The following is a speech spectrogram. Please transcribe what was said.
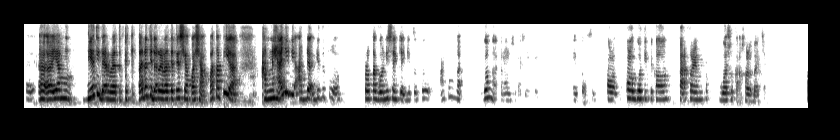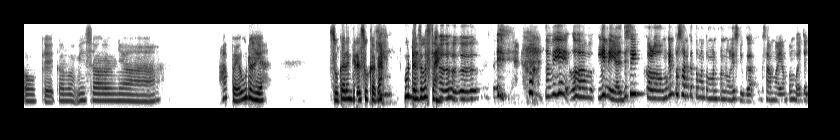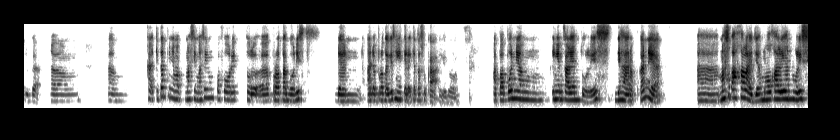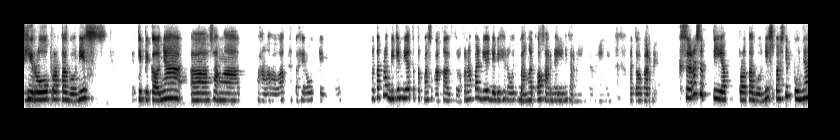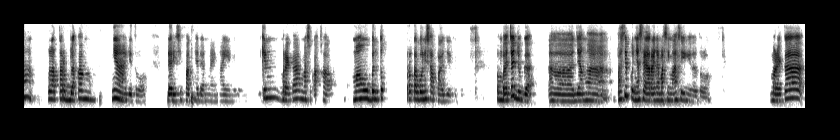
uh, yang dia tidak related ke kita dan tidak related ke siapa-siapa tapi ya aneh aja dia ada gitu tuh. Protagonis yang kayak gitu tuh aku nggak gue nggak terlalu suka sih gitu. itu sih. Kalau kalau gue tipikal karakter yang gue suka kalau baca. Oke kalau misalnya apa ya? Udah ya. Suka dan tidak suka kan? Udah selesai tapi uh, ini ya jadi sih kalau mungkin pesan ke teman-teman penulis juga sama yang pembaca juga um, um, kita punya masing-masing favorit uh, protagonis dan ada protagonis yang tidak kita suka gitu apa pun yang ingin kalian tulis diharapkan ya uh, masuk akal aja. Mau kalian nulis hero protagonis tipikalnya uh, sangat pahala atau hero kayak gitu tetap lo bikin dia tetap masuk akal gitu loh. Kenapa dia jadi heroik banget? Oh karena ini, karena ini, karena ini. Atau karena karena setiap protagonis pasti punya latar belakangnya gitu loh dari sifatnya dan lain-lain gitu. Bikin mereka masuk akal. Mau bentuk protagonis apa aja gitu. Pembaca juga uh, jangan pasti punya seleranya masing-masing gitu loh. Mereka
